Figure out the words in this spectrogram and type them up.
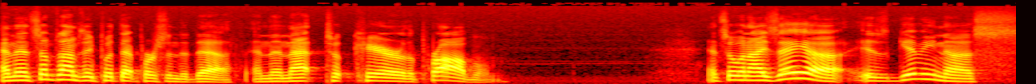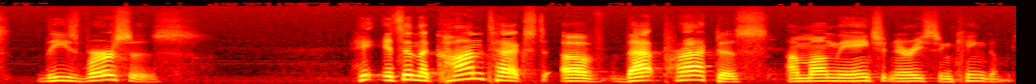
And then sometimes they put that person to death, and then that took care of the problem. And so when Isaiah is giving us these verses, it's in the context of that practice among the ancient Near Eastern kingdoms.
